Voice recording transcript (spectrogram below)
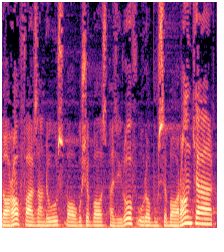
دارا فرزند اوست با آغوش باز پذیرفت او را بوسه باران کرد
